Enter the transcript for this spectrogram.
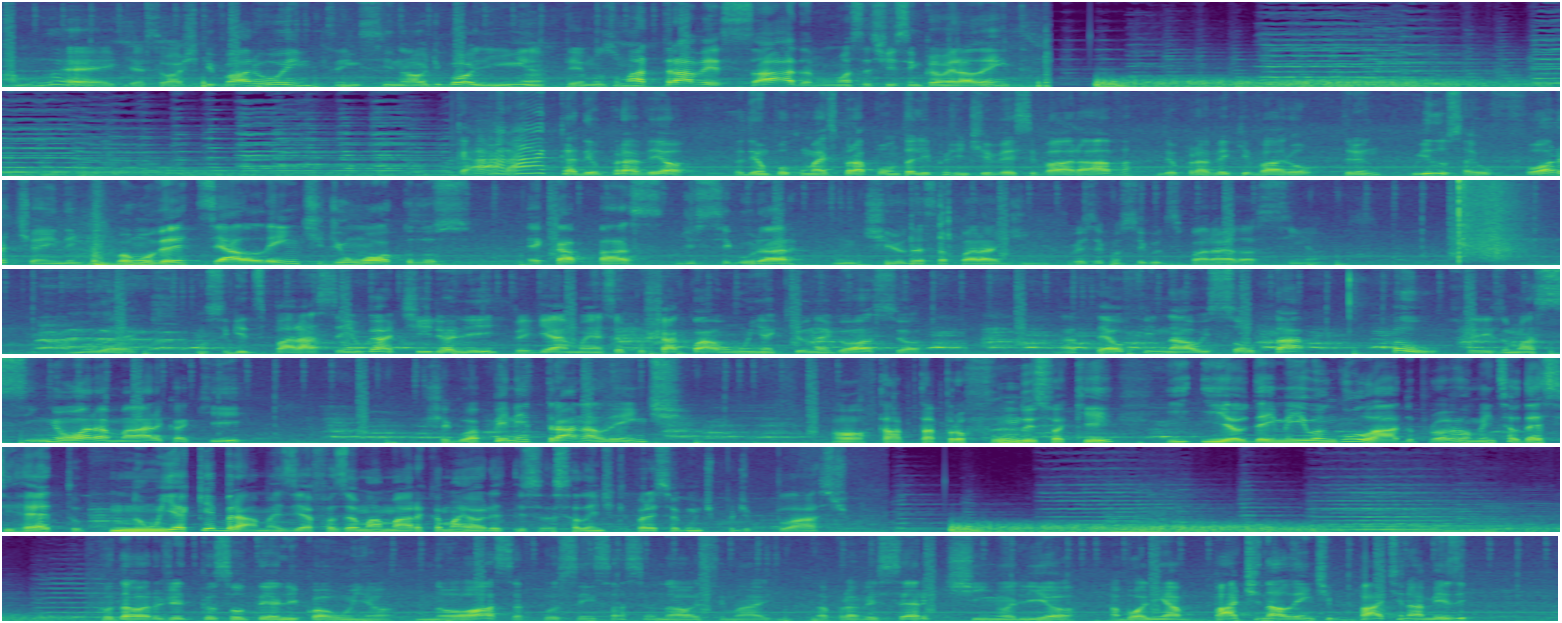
Ah, moleque, essa eu acho que varou, hein? Sem sinal de bolinha. Temos uma atravessada. Vamos assistir isso em câmera lenta? Caraca, deu pra ver, ó. Eu dei um pouco mais para a ponta ali pra gente ver se varava. Deu para ver que varou tranquilo, saiu forte ainda, hein? Vamos ver se a lente de um óculos é capaz de segurar um tiro dessa paradinha. Vou ver se eu consigo disparar ela assim, ó. Ah, moleque. Consegui disparar sem o gatilho ali. Peguei a manha. Se eu puxar com a unha aqui o negócio, ó, até o final e soltar, pô, fez uma senhora marca aqui. Chegou a penetrar na lente. Ó, tá, tá profundo isso aqui. E, e, eu dei meio angulado. Provavelmente se eu desse reto, não ia quebrar, mas ia fazer uma marca maior. Essa lente aqui parece algum tipo de plástico. Ficou da hora o jeito que eu soltei ali com a unha, ó. Nossa, ficou sensacional essa imagem. Dá pra ver certinho ali, ó. A bolinha bate na lente, bate na mesa e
